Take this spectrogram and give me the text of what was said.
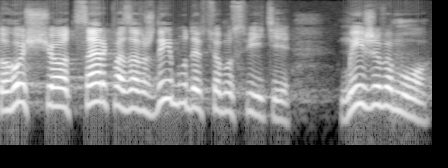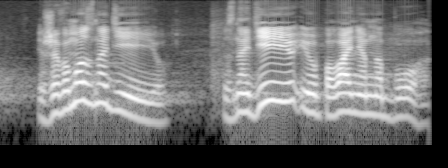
того, що церква завжди буде в цьому світі, ми живемо, живемо з надією з надією і упованням на Бога.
